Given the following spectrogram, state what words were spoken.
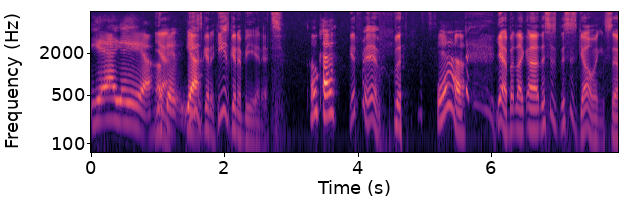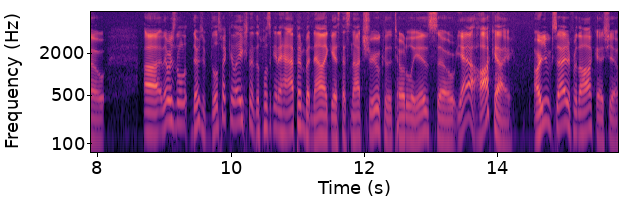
Yeah, yeah, yeah, yeah. Yeah, Okay, yeah. He's gonna he's gonna be in it. Okay. Good for him. Yeah. yeah, but like uh, this is this is going. So uh, there was a, there was a little speculation that this wasn't gonna happen, but now I guess that's not true because it totally is. So yeah, Hawkeye. Are you excited for the Hawkeye show?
